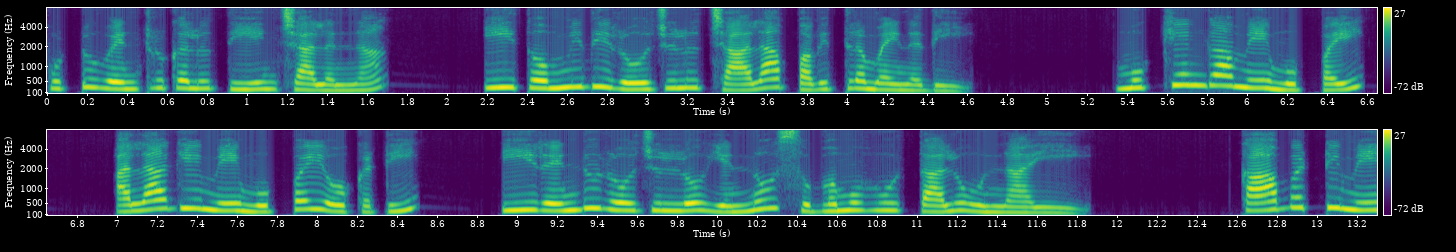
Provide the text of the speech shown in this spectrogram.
పుట్టు వెంట్రుకలు తీయించాలన్నా ఈ తొమ్మిది రోజులు చాలా పవిత్రమైనది. ముఖ్యంగా మే ముప్పై అలాగే మే ముప్పై ఒకటి ఈ రెండు రోజుల్లో ఎన్నో శుభముహూర్తాలు ఉన్నాయి. కాబట్టి మే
